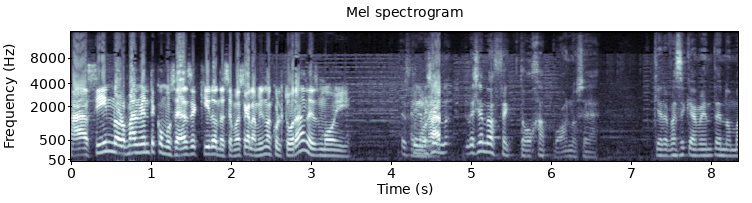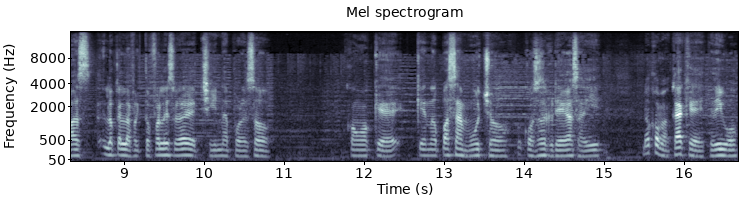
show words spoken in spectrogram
así normalmente como se hace aquí donde se muestra la misma cultura, es muy... Es que Grecia no, Grecia no afectó Japón, o sea, que básicamente nomás lo que le afectó fue la historia de China, por eso como que, que no pasa mucho cosas griegas ahí. No como acá que te digo,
